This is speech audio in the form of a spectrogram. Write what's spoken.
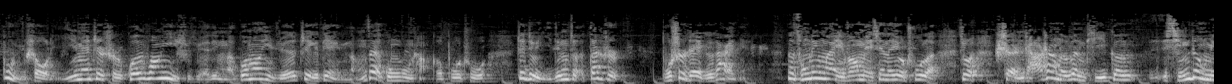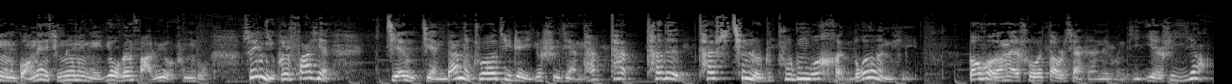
不予受理，因为这是官方意识决定的，官方意识觉得这个电影能在公共场合播出，这就已经这，但是不是这个概念。那从另外一方面，现在又出了就是审查上的问题，跟行政命令、广电行政命令又跟法律有冲突，所以你会发现，简简单的《捉妖记》这一个事件，它它它的它牵扯出中国很多的问题，包括刚才说道士下山这个问题也是一样，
